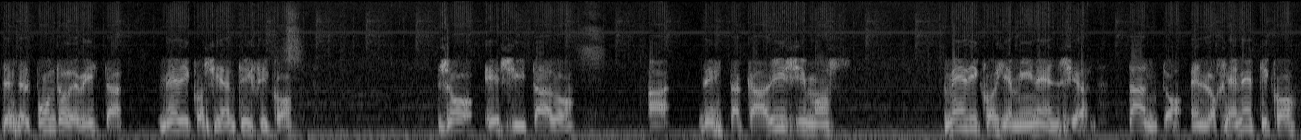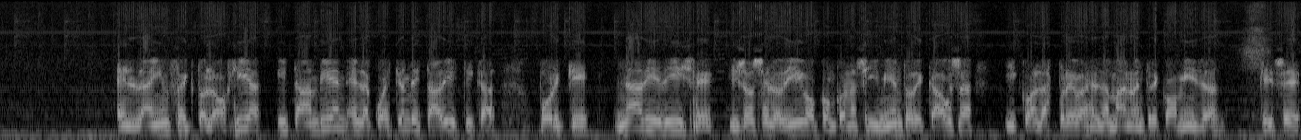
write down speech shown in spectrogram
desde el punto de vista médico-científico, yo he citado a destacadísimos médicos y eminencias, tanto en lo genético, en la infectología y también en la cuestión de estadísticas, porque nadie dice, y yo se lo digo con conocimiento de causa y con las pruebas en la mano, entre comillas, que, se,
